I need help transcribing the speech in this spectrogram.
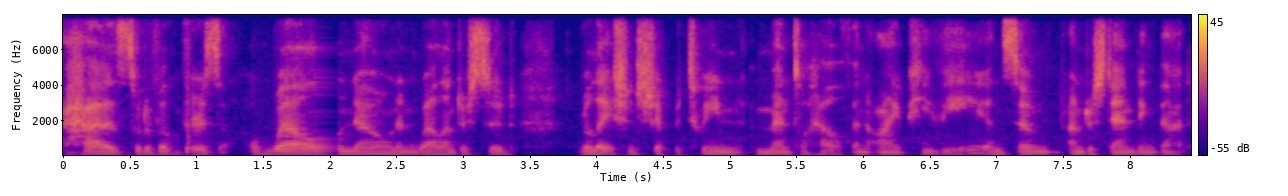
has sort of a, there's a well-known and well-understood relationship between mental health and IPV. And so understanding that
